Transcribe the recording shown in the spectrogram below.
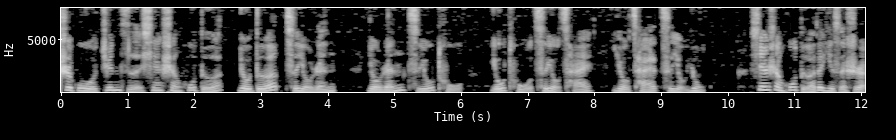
是故君子先慎乎德。有德，此有人；有人，此有土；有土，此有财；有财，此有用。先慎乎德的意思是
